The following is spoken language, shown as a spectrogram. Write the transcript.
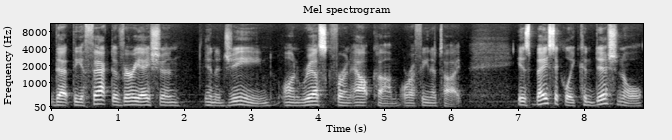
that the effect of variation in a gene on risk for an outcome or a phenotype is basically conditional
